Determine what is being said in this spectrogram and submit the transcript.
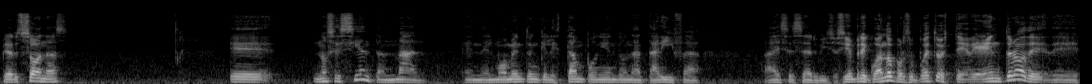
personas, eh, no se sientan mal en el momento en que le están poniendo una tarifa a ese servicio. Siempre y cuando, por supuesto, esté dentro de,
